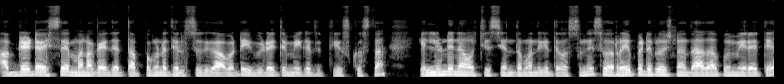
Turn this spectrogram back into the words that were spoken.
అప్డేట్ వస్తే మనకైతే తప్పకుండా తెలుస్తుంది కాబట్టి ఈ వీడియో అయితే మీకు అయితే తీసుకొస్తా. ఎల్లుండిన వచ్చేసి ఎంతమందికి అయితే వస్తుంది. సో, రేపటి రోజున దాదాపు మీరైతే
